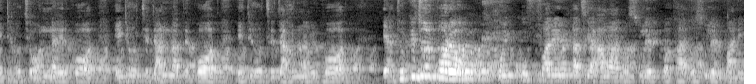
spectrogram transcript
এটা হচ্ছে অন্যায়ের পথ এটা হচ্ছে জান্নাতের পথ এটা হচ্ছে জাহান্নামের পথ। এত কিছুর পরেও ওই কুফফারের কাছে আমার রসুলের কথা রসুলের বাণী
